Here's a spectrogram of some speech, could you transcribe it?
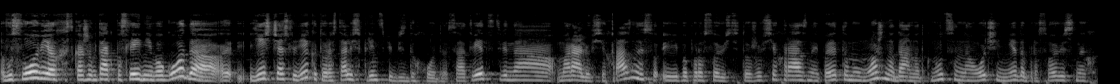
в условиях, скажем так, последнего года э, есть часть людей, которые остались, в принципе, без дохода. Соответственно, мораль у всех разная, и вопрос совести тоже у всех разный, поэтому можно, да, наткнуться на очень недобросовестных,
